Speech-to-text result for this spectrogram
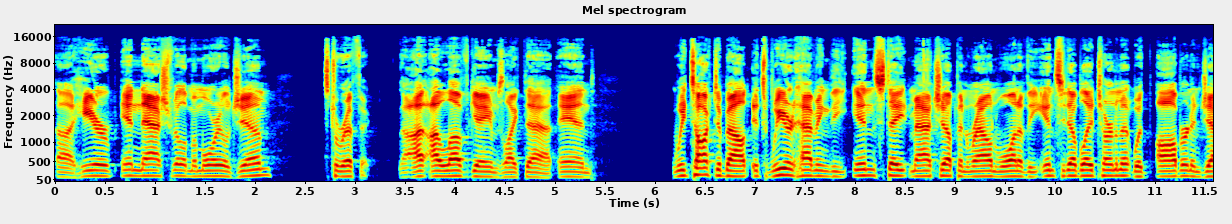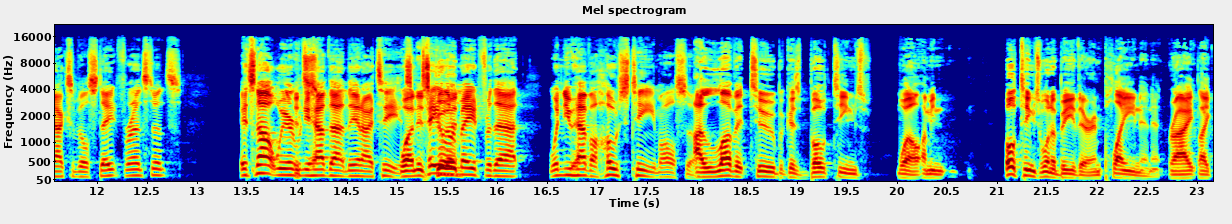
uh, here in Nashville at Memorial Gym, it's terrific. I, I love games like that. And we talked about it's weird having the in-state matchup in round one of the NCAA tournament with Auburn and Jacksonville State, for instance. It's not weird when you have that in the NIT. It's, Well, it's tailor made for that when you have a host team also. I love it too because both teams, well, I mean, both teams want to be there and playing in it, right? Like,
